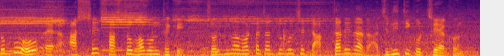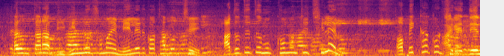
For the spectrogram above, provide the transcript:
বক্তব্য আসছে স্বাস্থ্য ভবন থেকে। চন্দ্রিমা ভট্টাচার্য বলছে ডাক্তারেরা রাজনীতি করছে এখন। কারণ তারা বিভিন্ন সময় মেলের কথা বলছে। আদতে তো মুখ্যমন্ত্রী ছিলেন। অপেক্ষা করছে। আগের দিন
